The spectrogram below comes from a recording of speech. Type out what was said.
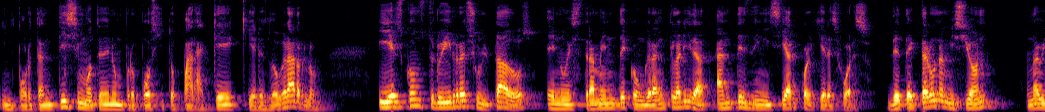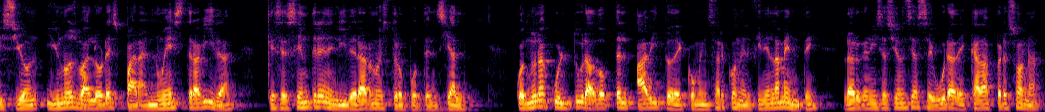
Importantísimo tener un propósito. ¿Para qué quieres lograrlo? Y es construir resultados en nuestra mente con gran claridad antes de iniciar cualquier esfuerzo. Detectar una misión, una visión y unos valores para nuestra vida que se centren en liderar nuestro potencial. Cuando una cultura adopta el hábito de comenzar con el fin en la mente, la organización se asegura de cada persona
